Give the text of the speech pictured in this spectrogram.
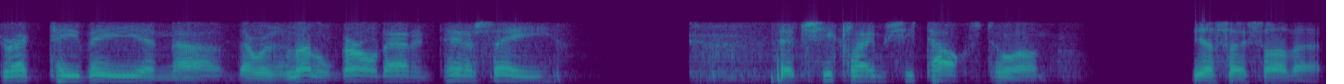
Direct TV, and uh, there was a little girl down in Tennessee that she claims she talks to them. Yes, I saw that.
